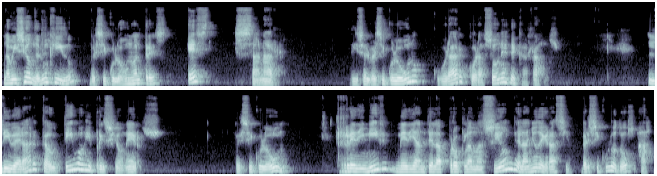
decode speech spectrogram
La misión del ungido, versículos 1 al 3, es sanar. Dice el versículo 1, curar corazones desgarrados, liberar cautivos y prisioneros versículo 1. Redimir mediante la proclamación del año de gracia, versículo 2a.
